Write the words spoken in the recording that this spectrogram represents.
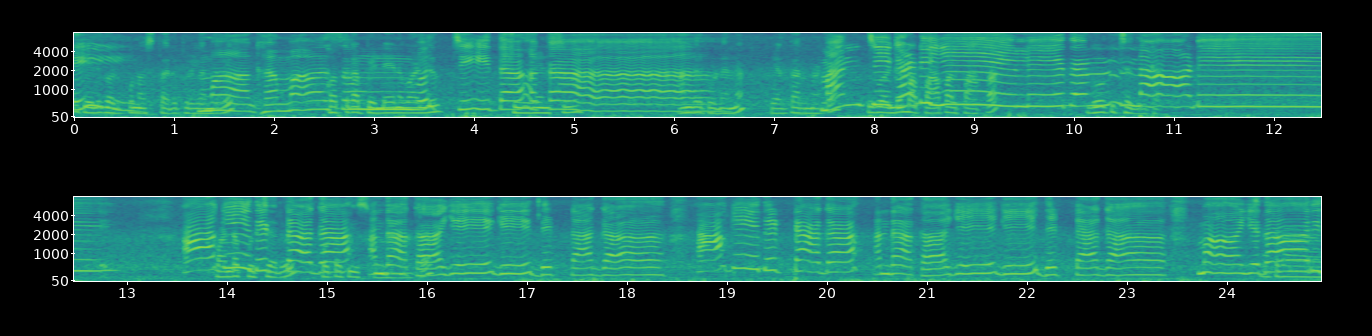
వెళ్ళి గడుపుకొని వస్తారు పిల్లలందరూ మాఘమాసం కొత్తగా పెళ్ళైన వాళ్ళు, వచ్చేదాకా. అందరూ కూడాను వెళ్తారన్నమాట. మంచి ఇదిగోండి మా పాపల పాప గోపిచంద్రిక. లేదన్నాడే పండక్కి వచ్చారు, ఫోటో తీసుకున్నారు ఆగేదెట్టాగా అందాక ఏగేదెట్టాగా మాయదారి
